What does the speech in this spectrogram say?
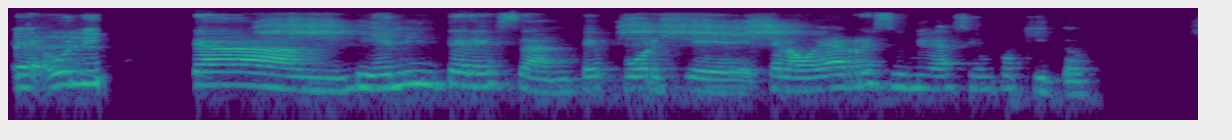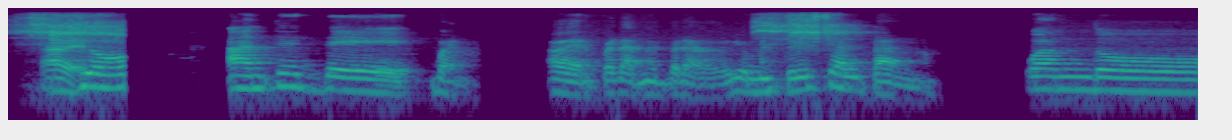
eh, una historia bien interesante porque te la voy a resumir así un poquito. Yo, antes de, bueno, a ver, espérame, espérame, yo me estoy saltando. Cuando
